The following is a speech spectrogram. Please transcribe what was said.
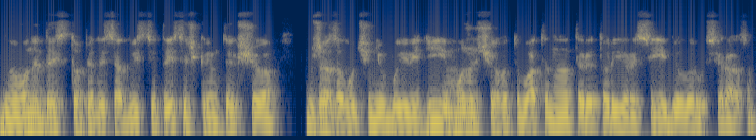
вони десь 150-200 тисяч, крім тих, що вже залучені в бойові дії, можуть ще готувати на території Росії і Білорусі разом.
